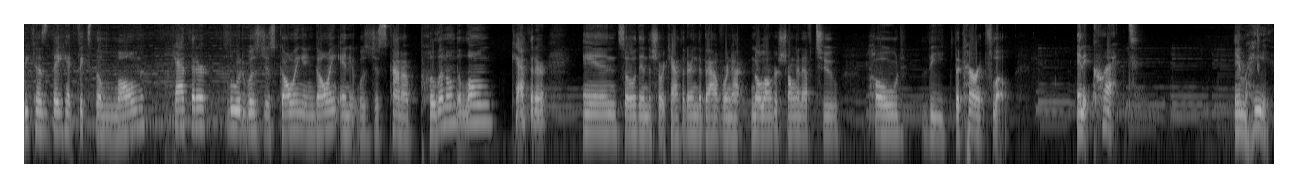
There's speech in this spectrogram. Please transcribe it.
because they had fixed the long catheter, fluid was just going and going, and it was just kind of pulling on the long catheter. And so then the short catheter and the valve were not no longer strong enough to hold the the current flow. And it cracked in my head.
